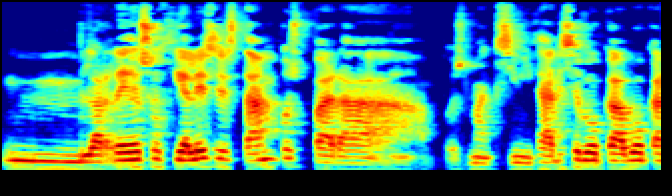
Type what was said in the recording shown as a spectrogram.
mm, las redes sociales están pues para pues, maximizar ese boca a boca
